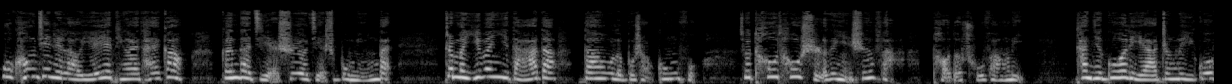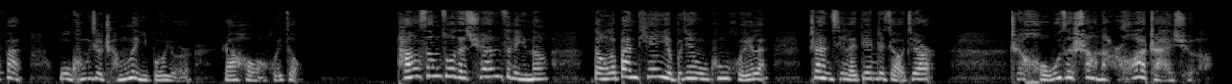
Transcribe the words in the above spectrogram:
悟空见这老爷爷挺爱抬杠，跟他解释又解释不明白，这么一问一答的，耽误了不少功夫，就偷偷使了个隐身法，跑到厨房里，看见锅里呀蒸了一锅饭，悟空就盛了一钵鱼儿，然后往回走。唐僧坐在圈子里呢，等了半天也不见悟空回来，站起来踮着脚尖儿。这猴子上哪儿化斋去了？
